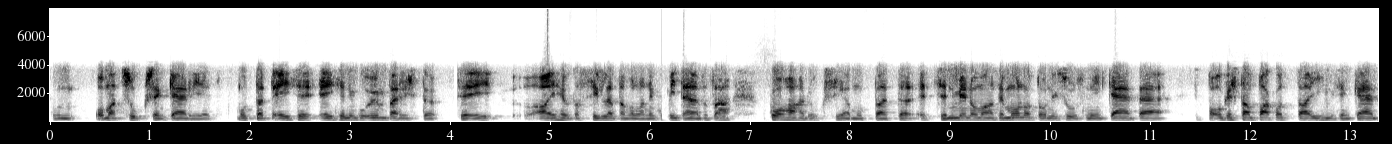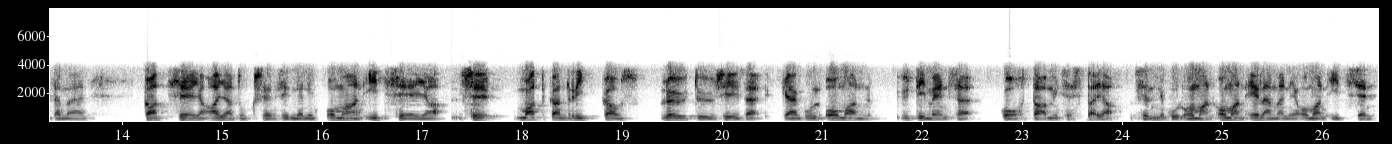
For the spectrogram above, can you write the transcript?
kuin omat suksen kärjet. Mutta että ei se, ei se niin kuin ympäristö, se ei aiheuta sillä tavalla niin kuin mitään tota kohahduksia, mutta että, että se nimenomaan se monotonisuus niin kääntää, oikeastaan pakottaa ihmisen kääntämään katseen ja ajatuksen sinne niin omaan itseen. Ja se matkan rikkaus löytyy siitä ikään kuin oman ytimensä kohtaamisesta ja sen niin kuin oman, oman elämän ja oman itsen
